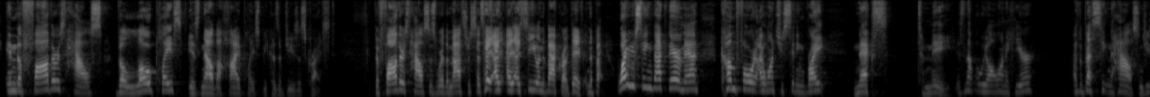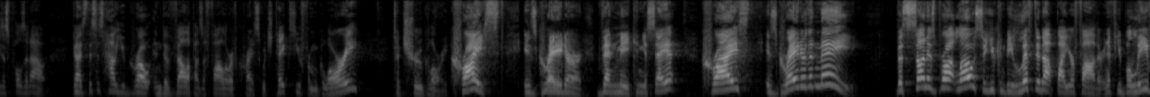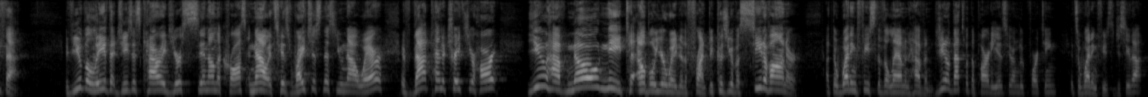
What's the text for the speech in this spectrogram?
In the Father's house, the low place is now the high place because of Jesus Christ. The Father's house is where the Master says, Hey, I, I see you in the back row. Dave, in the back. Why are you sitting back there, man? Come forward. I want you sitting right next to me. Isn't that what we all want to hear? I have the best seat in the house, and Jesus pulls it out. Guys, this is how you grow and develop as a follower of Christ, which takes you from glory to true glory. Christ is greater than me. Can you say it? Christ is greater than me. The Son is brought low so you can be lifted up by your Father. And if you believe that, if you believe that Jesus carried your sin on the cross and now it's his righteousness you now wear, if that penetrates your heart, you have no need to elbow your way to the front because you have a seat of honor at the wedding feast of the Lamb in heaven. Did you know that's what the party is here in Luke 14? It's a wedding feast. Did you see that?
